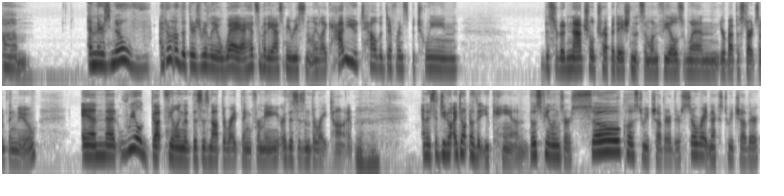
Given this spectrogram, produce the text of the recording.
Um, and there's no, I don't know that there's really a way. I had somebody ask me recently, like, how do you tell the difference between the sort of natural trepidation that someone feels when you're about to start something new and that real gut feeling that this is not the right thing for me or this isn't the right time? And I said, you know, I don't know that you can. Those feelings are so close to each other, they're so right next to each other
